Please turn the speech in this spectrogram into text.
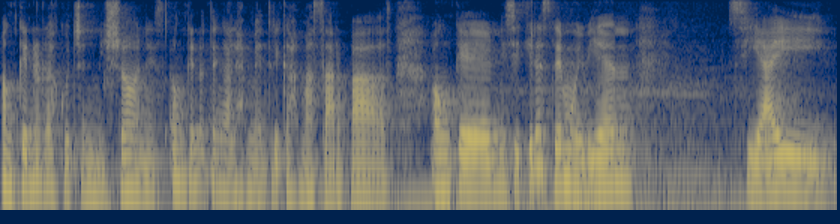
aunque no lo escuchen millones, aunque no tenga las métricas más zarpadas, aunque ni siquiera esté muy bien si hay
